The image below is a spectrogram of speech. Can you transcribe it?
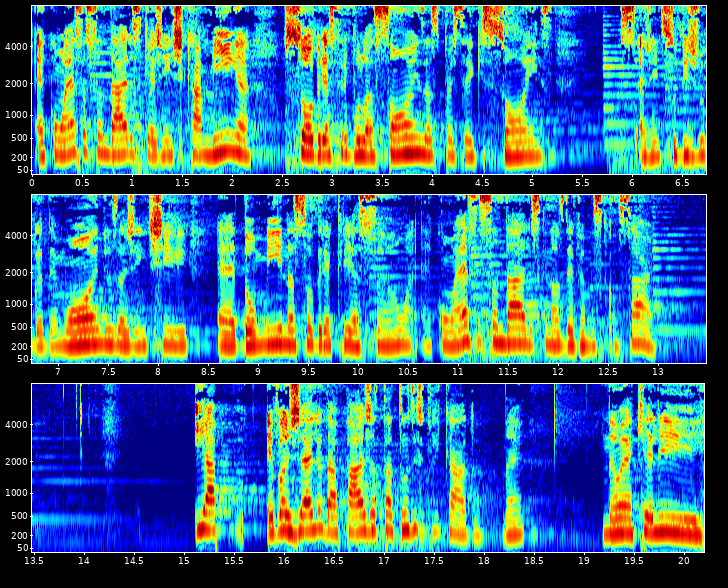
É com essas sandálias que a gente caminha sobre as tribulações, as perseguições, a gente subjuga demônios, a gente é, domina sobre a criação. É com essas sandálias que nós devemos calçar. E a Evangelho da Paz já está tudo explicado, né? Não é aquele.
